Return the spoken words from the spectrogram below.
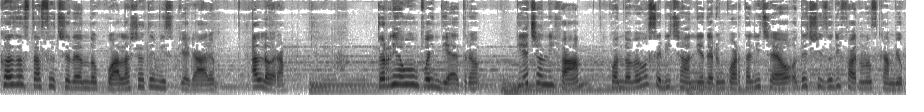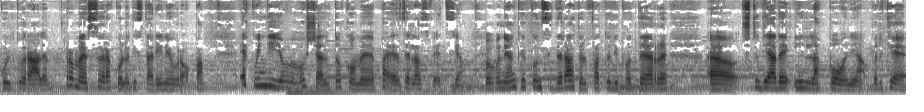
Cosa sta succedendo qua? Lasciatemi spiegare. Allora, torniamo un po' indietro. Dieci anni fa, quando avevo 16 anni ed ero in quarta liceo, ho deciso di fare uno scambio culturale. Il promesso era quello di stare in Europa e quindi io avevo scelto come paese la Svezia. Non avevo neanche considerato il fatto di poter eh, studiare in Lapponia perché,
